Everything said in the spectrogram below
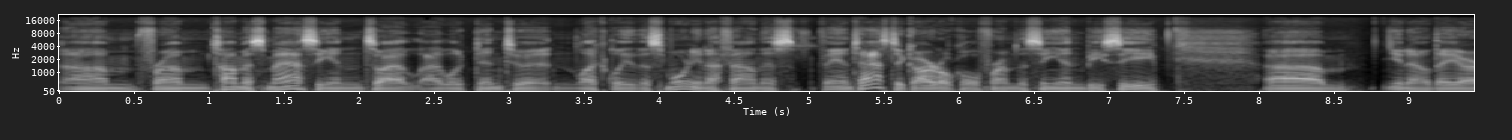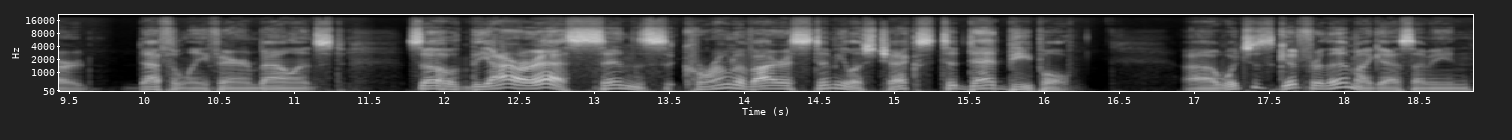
um, from Thomas Massie, and so I, I, looked into it. And luckily, this morning I found this fantastic article from the CNBC. Um, you know, they are definitely fair and balanced. So the IRS sends coronavirus stimulus checks to dead people, uh, which is good for them, I guess. I mean,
